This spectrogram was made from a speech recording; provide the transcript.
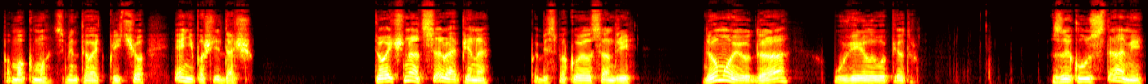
помог ему сментовать плечо, и они пошли дальше. — Точно царапина? — побеспокоился Андрей. — Думаю, да, — уверил его Петр. За кустами,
